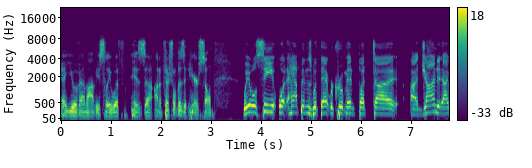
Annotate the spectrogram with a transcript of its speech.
U of M, obviously, with his unofficial visit here. So we will see what happens with that recruitment. But John, I,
